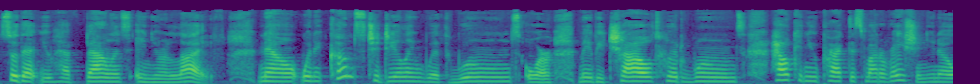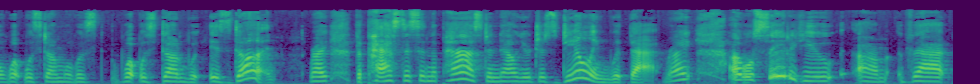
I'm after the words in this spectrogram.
so that you have balance in your life. Now, when it comes to dealing with wounds or maybe childhood wounds, how can you practice moderation? You know, what was done, what was what was done is done right? The past is in the past, and now you're just dealing with that, right? I will say to you um, that,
